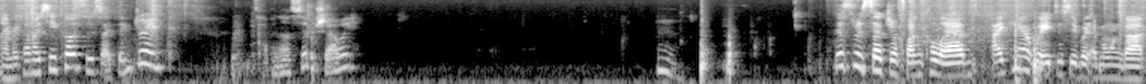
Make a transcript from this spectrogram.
Every time I see coasters, I think drink. Let's have another sip, shall we? Mm. This was such a fun collab. I can't wait to see what everyone got.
